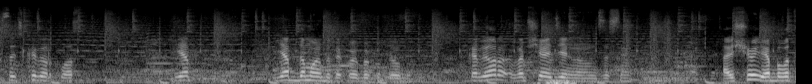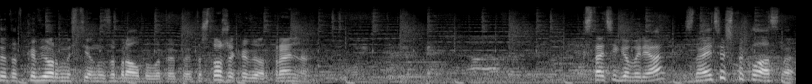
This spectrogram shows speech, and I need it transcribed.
Кстати, ковер класс. Я, я бы домой бы такой бы купил бы. Ковер вообще отдельно надо заснять. А еще я бы вот этот ковер на стену забрал бы вот это. Это что же ковер, правильно? Кстати говоря, знаете, что классно?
